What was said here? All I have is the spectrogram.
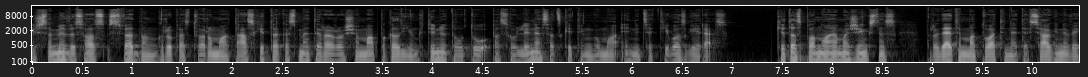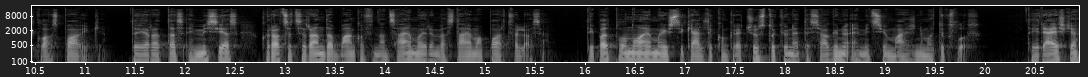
Išsami visos Svetbank grupės tvarumo ataskaita kasmet yra ruošiama pagal Junktinių tautų pasaulinės atskaitingumo iniciatyvos gairias. Kitas planuojamas žingsnis - pradėti matuoti netiesioginį veiklos poveikį. Tai yra tas emisijas, kurios atsiranda banko finansavimo ir investavimo portfeliuose. Taip pat planuojama išsikelti konkrečius tokių netiesioginių emisijų mažinimo tikslus. Tai reiškia,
